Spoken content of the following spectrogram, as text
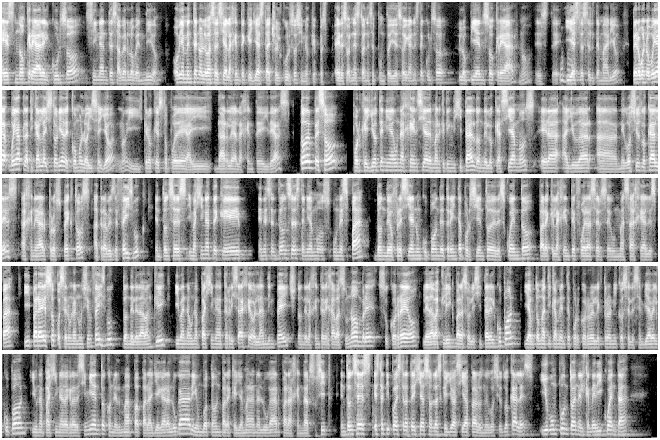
es no crear el curso sin antes haberlo vendido. Obviamente no le vas a decir a la gente que ya está hecho el curso, sino que pues eres honesto en ese punto y es, oigan, este curso lo pienso crear, ¿no? Este, Y este es el temario. Pero bueno, voy a, voy a platicar la historia de cómo lo hice yo, ¿no? Y creo que esto puede ahí darle a la gente ideas. Todo empezó porque yo tenía una agencia de marketing digital donde lo que hacíamos era ayudar a negocios locales a generar prospectos a través de Facebook. Entonces, imagínate que en ese entonces teníamos un spa donde ofrecían un cupón de 30% de descuento para que la gente fuera a hacerse un masaje al spa. Y para eso, pues era un anuncio en Facebook donde le daban clic, iban a una página de aterrizaje o landing page donde la gente dejaba su nombre, su correo, le daba clic para solicitar el cupón y automáticamente por correo electrónico se les enviaba el cupón y una página de agradecimiento con el mapa para llegar al lugar y un botón para que llamaran al lugar para agendar su cita. Entonces, este tipo de estrategias son las que yo hacía para los negocios locales y hubo un punto en el que me di cuenta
